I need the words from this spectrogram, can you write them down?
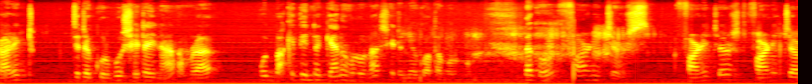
কারেক্ট যেটা করব সেটাই না আমরা ওই বাকি তিনটা কেন হলো না সেটা নিয়ে কথা বলব। দেখো ফার্নিচার্স ফার্নিচার ফার্নিচার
